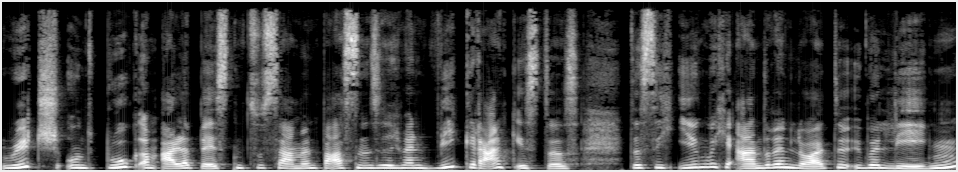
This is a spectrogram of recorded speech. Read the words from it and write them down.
Rich und Brooke am allerbesten zusammenpassen. Also ich meine, wie krank ist das, dass sich irgendwelche anderen Leute überlegen,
